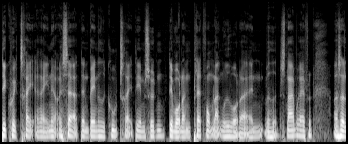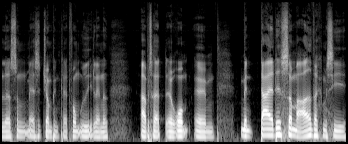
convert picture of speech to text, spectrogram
det Quake 3 Arena, og især den bane, der hedder Q3 DM17. Det er, hvor der er en platform langt ude, hvor der er en, hvad hedder det, sniper rifle, og så er der lavet sådan en masse jumping platform ude i et eller andet arbitrært øh, rum. Øhm, men der er det så meget, hvad kan man sige,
